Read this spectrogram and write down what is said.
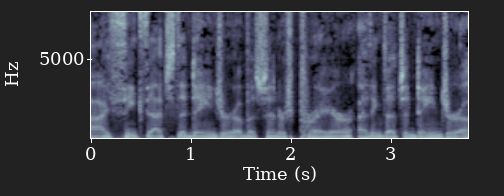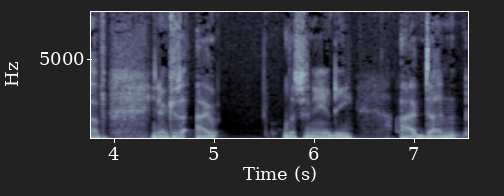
I think that's the danger of a sinner's prayer. I think that's a danger of, you know, because I, listen, Andy, I've done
